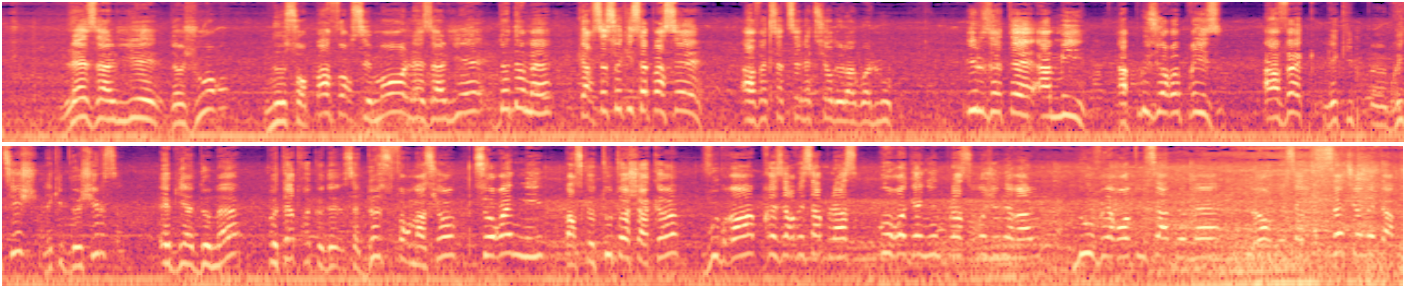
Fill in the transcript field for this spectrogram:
les alliés de jour ne sont pas forcément les alliés de demain. Car c'est ce qui s'est passé avec cette sélection de la Guadeloupe. Ils étaient amis à plusieurs reprises avec l'équipe euh, british, l'équipe de Shields. Et eh bien demain, peut-être que ces deux formations seront ennemies parce que tout un chacun voudra préserver sa place pour regagner une place au général. Nous verrons tout ça demain lors de cette septième étape.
